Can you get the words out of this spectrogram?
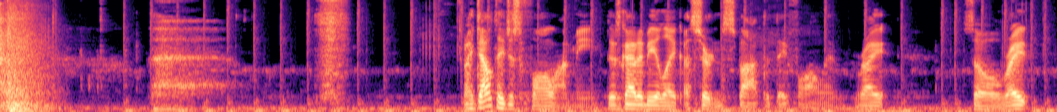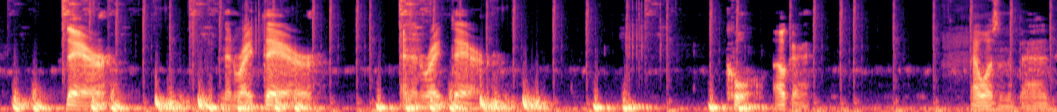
I doubt they just fall on me. There's got to be, like, a certain spot that they fall in, right? So, right there, and then right there, and then right there. Cool. Okay. That wasn't bad.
